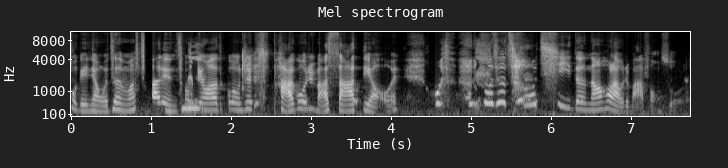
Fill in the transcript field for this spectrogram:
我跟你讲，我真的妈差点从电话过去爬过去把他杀掉，哎，我我真的超气的。然后后来我就把他封锁了。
